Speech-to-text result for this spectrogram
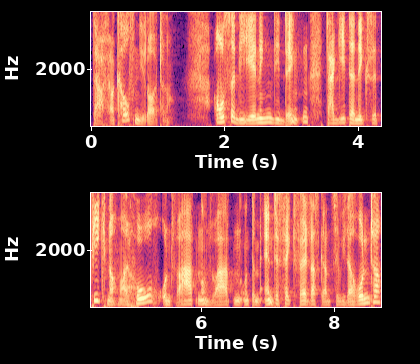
Da verkaufen die Leute. Außer diejenigen, die denken, da geht der nächste Peak nochmal hoch und warten und warten und im Endeffekt fällt das Ganze wieder runter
